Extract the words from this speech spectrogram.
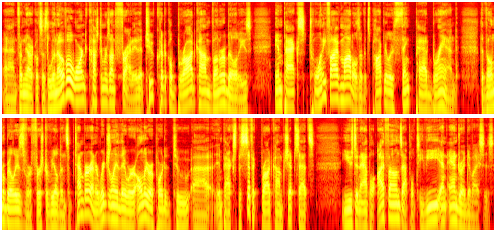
And from the article, it says Lenovo warned customers on Friday that two critical Broadcom vulnerabilities impacts 25 models of its popular ThinkPad brand. The vulnerabilities were first revealed in September, and originally they were only reported to uh, impact specific Broadcom chipsets used in Apple iPhones, Apple TV, and Android devices.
